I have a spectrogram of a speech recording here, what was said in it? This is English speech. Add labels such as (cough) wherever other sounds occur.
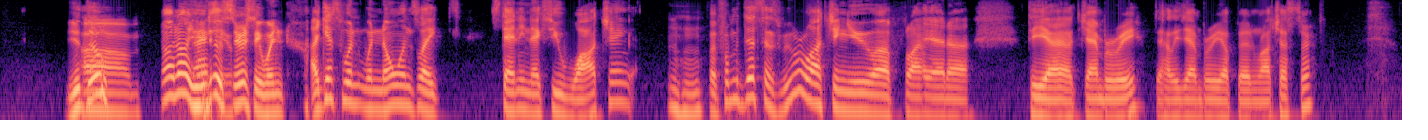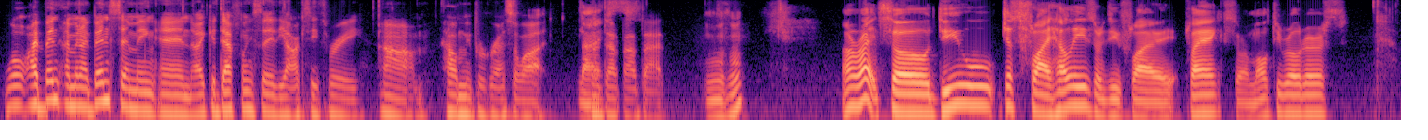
you do. um, No, no, you Thank do. you. Seriously, when I guess when when no one's like standing next to you watching, mhm. but from a distance, we were watching you uh, fly at uh, the uh, jamboree, the heli jamboree up in Rochester. Well, I've been. I mean, I've been simming, and I could definitely say the Oxy Three um, helped me progress a lot. No Nice. doubt about that. Mm-hmm. All right. So, do you just fly helis, or do you fly planks or multi rotors?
